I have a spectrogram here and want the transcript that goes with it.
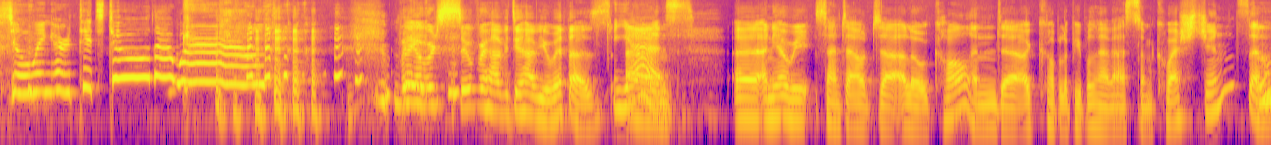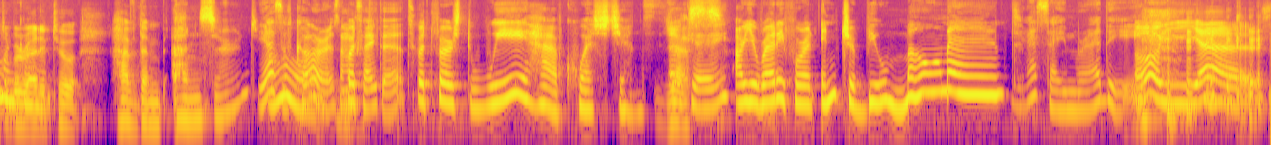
showing her tits to the world. But yeah, we're super happy to have you with us. Yes. And, uh, and yeah, we sent out uh, a little call, and uh, a couple of people have asked some questions, and we're ready to have them answered. yes, of course. I'm But- excited. But first, we have questions. Yes. Okay. Are you ready for an interview moment? Yes, I'm ready. Oh yes.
